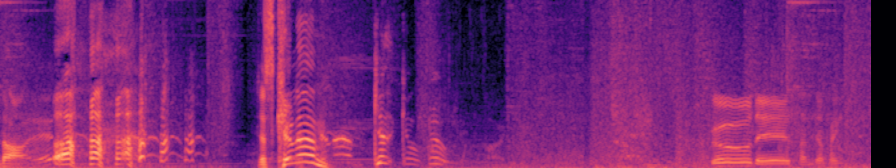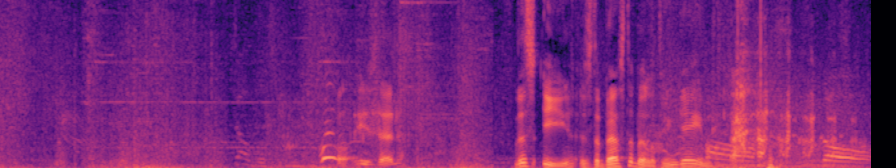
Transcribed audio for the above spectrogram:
Lol. Just kill him. Kill, kill, kill. Go there, son of a- Oh, he's dead. This E is the best ability in game. Oh,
